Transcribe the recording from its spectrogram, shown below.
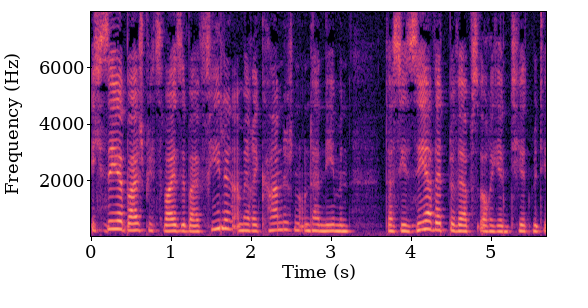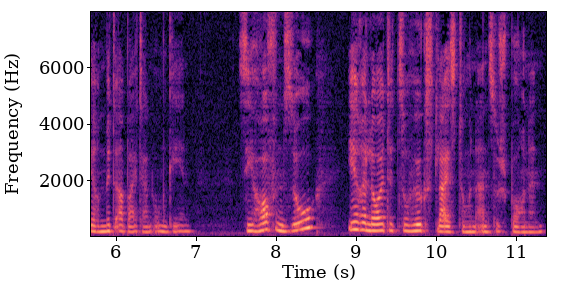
Ich sehe beispielsweise bei vielen amerikanischen Unternehmen, dass sie sehr wettbewerbsorientiert mit ihren Mitarbeitern umgehen. Sie hoffen so, ihre Leute zu Höchstleistungen anzuspornen.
